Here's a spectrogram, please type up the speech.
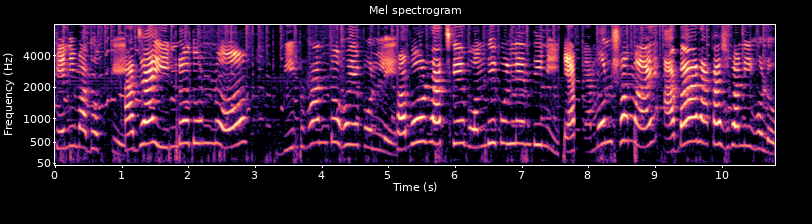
বেনি মাধবকে। রাজা ইন্দ্রদুম্ন বিভ্রান্ত হয়ে পড়লেন। খবর রাজকে বন্দি করলেন তিনি। এমন সময় আবার আকাশবাণী হলো।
